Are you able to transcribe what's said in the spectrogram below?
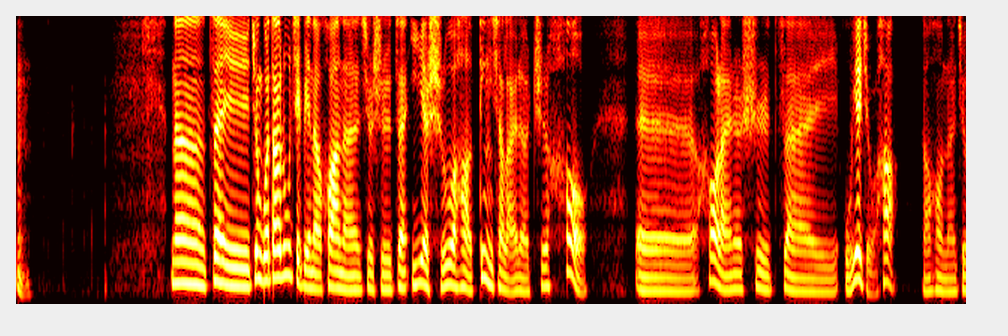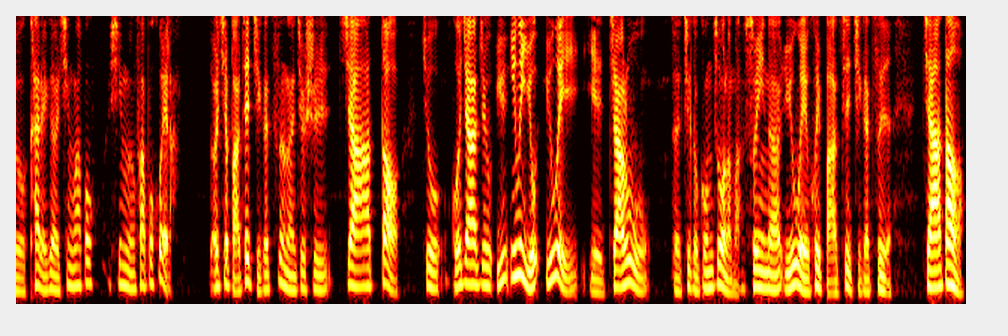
嗯。那在中国大陆这边的话呢，就是在一月十五号定下来了之后，呃，后来呢是在五月九号，然后呢就开了一个新闻发布新闻发布会了，而且把这几个字呢就是加到就国家就余因为有余委也加入的这个工作了嘛，所以呢余委会把这几个字加到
